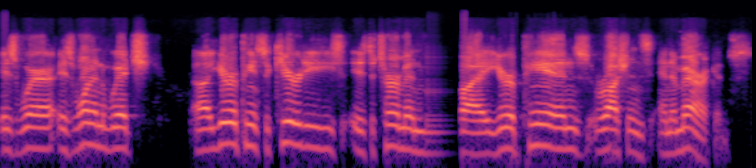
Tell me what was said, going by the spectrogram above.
is where is one in which uh, European security is determined by Europeans, Russians, and Americans.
